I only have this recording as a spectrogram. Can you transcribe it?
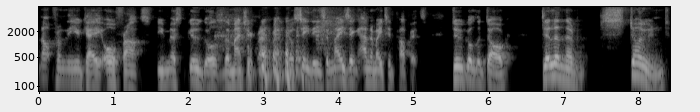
not from the UK or France, you must Google the Magic Roundabout. You'll see these amazing animated puppets. Dougal the dog, Dylan the stoned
